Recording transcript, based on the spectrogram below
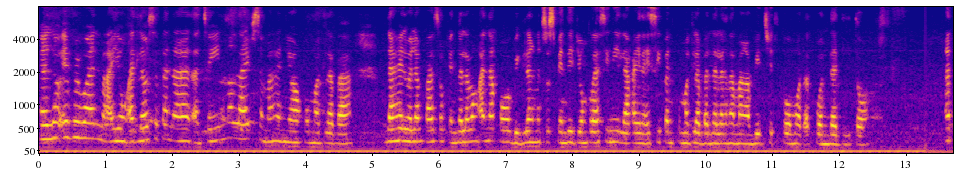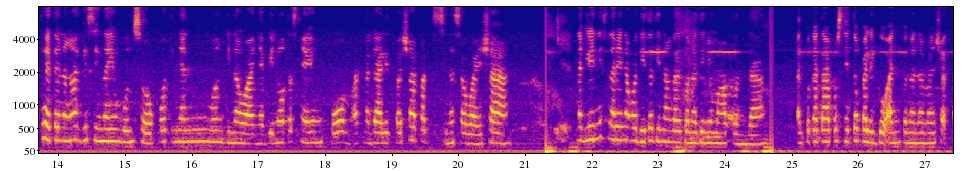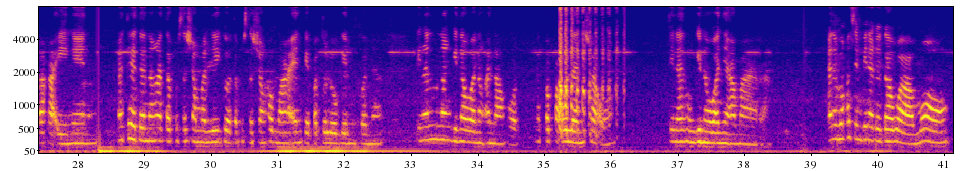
Hello everyone! Maayong adlaw sa tanan at sa inyong life, samahan niyo ako maglaba. Dahil walang pasok yung dalawang anak ko, biglang nagsuspended yung klase nila kaya naisipan ko maglaba na lang ng mga bedsheet, kumot at ponda dito. At heto na nga, gising na yung bunso ko. Tingnan mo ang ginawa niya. Binutas niya yung foam at nagalit pa siya pag sinasaway siya. Naglinis na rin ako dito, tinanggal ko na din yung mga punda. At pagkatapos nito, paliguan ko na naman siya at pakainin. At heto na nga, tapos na siyang maligo, tapos na siyang kumain, kaya patulogin ko na. Tingnan mo na ang ginawa ng anak ko. Nagpapaulan siya, oh. Tingnan mo ginawa niya, Amara. Ano ba kasing pinagagawa mo?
